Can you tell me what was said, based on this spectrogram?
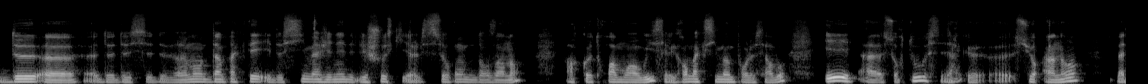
euh, de, de, vraiment d'impacter et de s'imaginer les choses qui elles seront dans un an. Alors que trois mois, oui, c'est le grand maximum pour le cerveau. Et euh, surtout, c'est-à-dire que euh, sur un an, bah,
